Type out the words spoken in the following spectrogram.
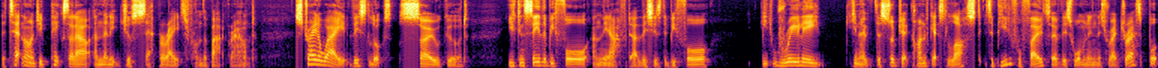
The technology picks that out and then it just separates from the background. Straight away, this looks so good. You can see the before and the after. This is the before. It really, you know, the subject kind of gets lost. It's a beautiful photo of this woman in this red dress, but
